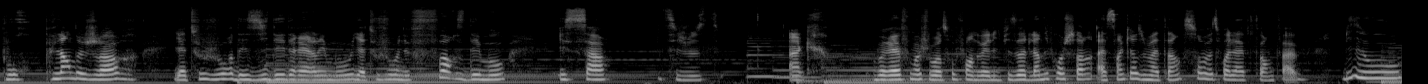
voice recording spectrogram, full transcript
pour plein de genres. Il y a toujours des idées derrière les mots, il y a toujours une force des mots. Et ça, c'est juste incroyable. Bref, moi je vous retrouve pour un nouvel épisode lundi prochain à 5h du matin sur votre plateforme Fab. Bisous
